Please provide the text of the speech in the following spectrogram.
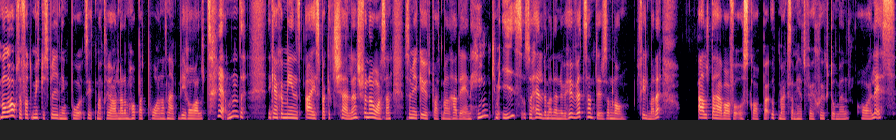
Många har också fått mycket spridning på sitt material när de hoppat på en sån här viral trend. Ni kanske minns Ice Bucket Challenge för några år sedan som gick ut på att man hade en hink med is och så hällde man den över huvudet samtidigt som någon filmade. Allt det här var för att skapa uppmärksamhet för sjukdomen ALS.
